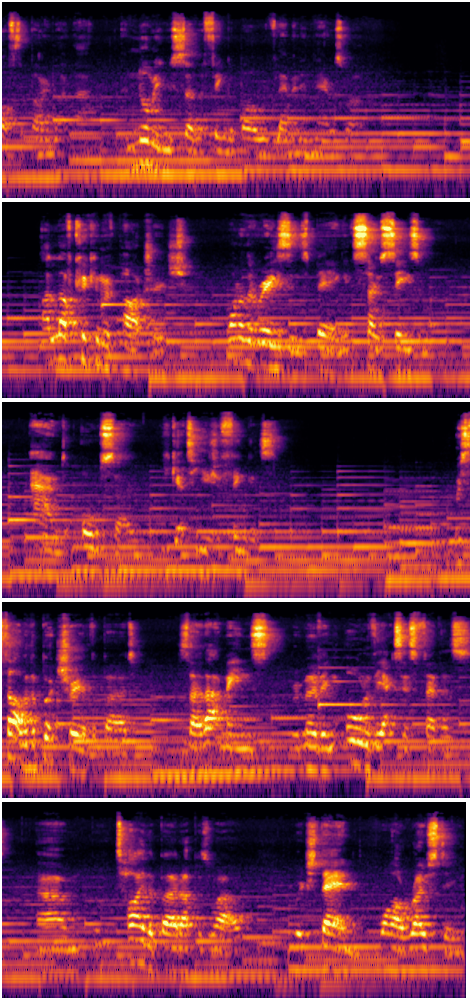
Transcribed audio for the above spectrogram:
off the bone like that. And normally you serve a finger bowl with lemon in. I love cooking with partridge. One of the reasons being it's so seasonal and also you get to use your fingers. We start with the butchery of the bird, so that means removing all of the excess feathers. Um, tie the bird up as well, which then, while roasting,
